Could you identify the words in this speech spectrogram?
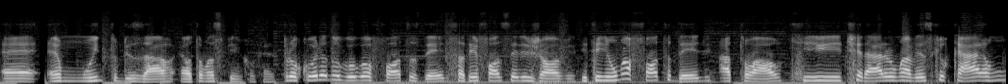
é, é muito bizarro, é o Thomas Pinkon, cara. Procura no Google fotos dele, só tem fotos dele jovem. E tem uma foto dele, atual, que tiraram uma vez que o cara, um,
